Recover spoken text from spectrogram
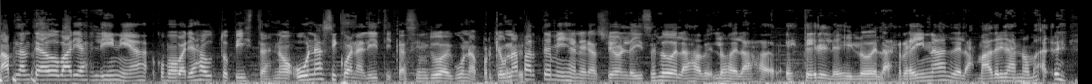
ha planteado varias líneas, como varias autopistas, ¿no? Una psicoanalítica, sin duda alguna, porque una parte de mi generación le dices lo de las, lo de las estériles y lo de las reinas, de las madres y las no madres.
